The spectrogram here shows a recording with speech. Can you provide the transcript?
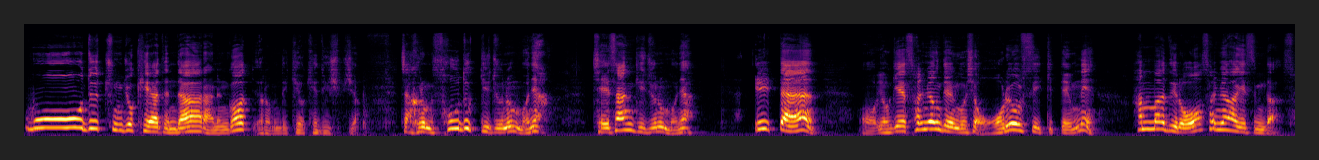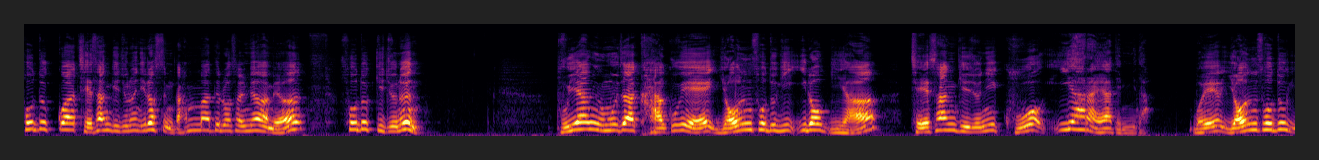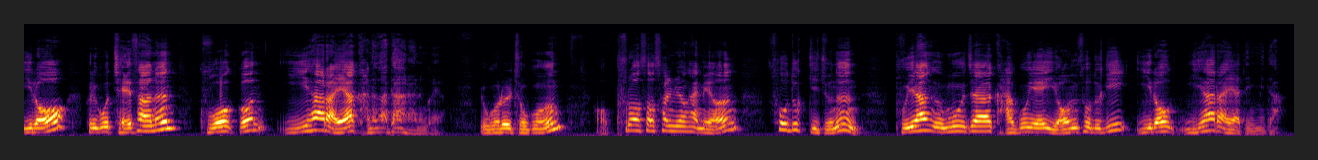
모두 충족해야 된다라는 것 여러분들 기억해 두십시오. 자, 그럼 소득 기준은 뭐냐? 재산 기준은 뭐냐? 일단, 어, 여기에 설명되는 것이 어려울 수 있기 때문에 한마디로 설명하겠습니다. 소득과 재산 기준은 이렇습니다. 한마디로 설명하면 소득 기준은 부양 의무자 가구의 연 소득이 1억 이하, 재산 기준이 9억 이하라야 됩니다. 뭐예요? 연소득 1억, 그리고 재산은 9억 원 이하라야 가능하다라는 거예요. 요거를 조금 어, 풀어서 설명하면 소득 기준은 부양 의무자 가구의 연소득이 1억 이하라야 됩니다.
